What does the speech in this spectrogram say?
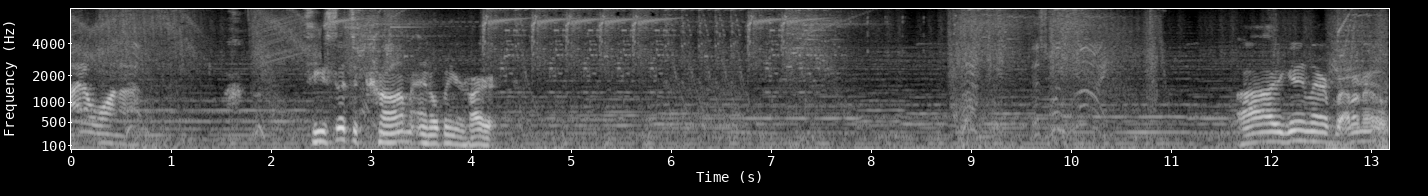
I don't wanna. He said to come and open your heart. This one's mine. Ah, you're getting there, but I don't know.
